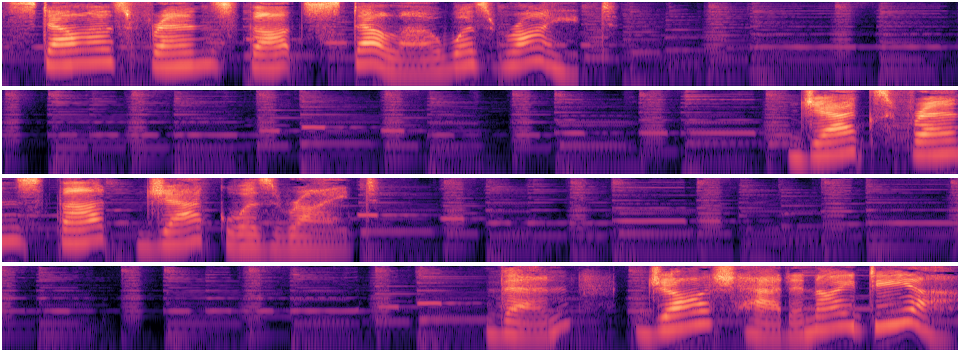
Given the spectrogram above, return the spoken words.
Stella's friends thought Stella was right. Jack's friends thought Jack was right. Then Josh had an idea.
